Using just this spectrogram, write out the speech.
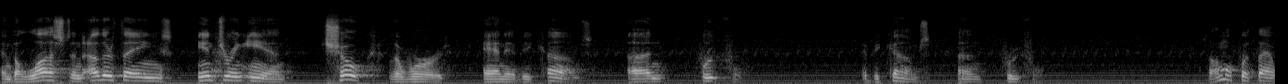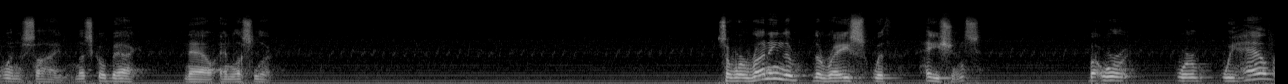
and the lust and other things entering in choke the word and it becomes unfruitful. It becomes unfruitful. So I'm going to put that one aside. Let's go back now and let's look. So we're running the, the race with patience, but we're, we're, we, have,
